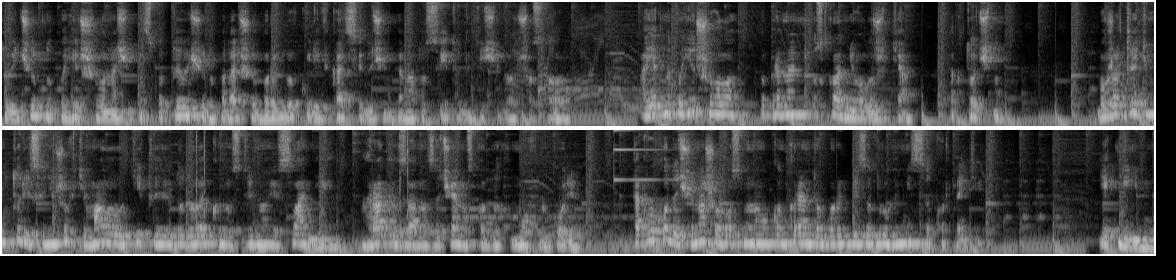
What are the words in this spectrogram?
то відчутно погіршило наші перспективи щодо подальшої боротьби в кваліфікації до чемпіонату світу 2026 року. А як не погіршувало, то принаймні ускладнювало життя. Так точно. Бо вже в третьому турі сині-жовті мали летіти до далекої острівної Ісландії, грати за надзвичайно складних умов на полі. Так виходить, що нашого основного конкурента в боротьбі за друге місце в квартеті, як мінімум.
